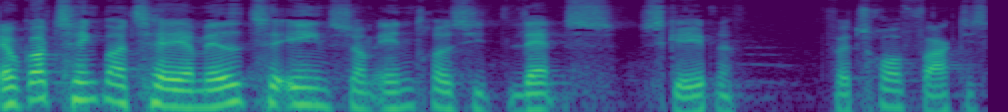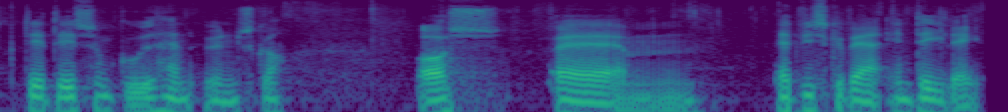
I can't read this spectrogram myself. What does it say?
Jeg kunne godt tænke mig at tage jer med til en, som ændrede sit lands skæbne. For jeg tror faktisk, det er det, som Gud han ønsker os, øhm, at vi skal være en del af.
